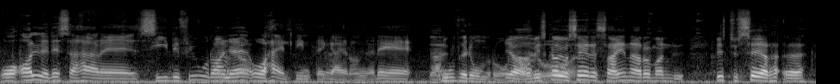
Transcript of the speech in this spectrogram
Og alle disse her er sidefjordene og helt inn til Geiranger. Det er hovedområdet. Ja, og Vi skal jo se det seinere, men hvis du ser eh,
